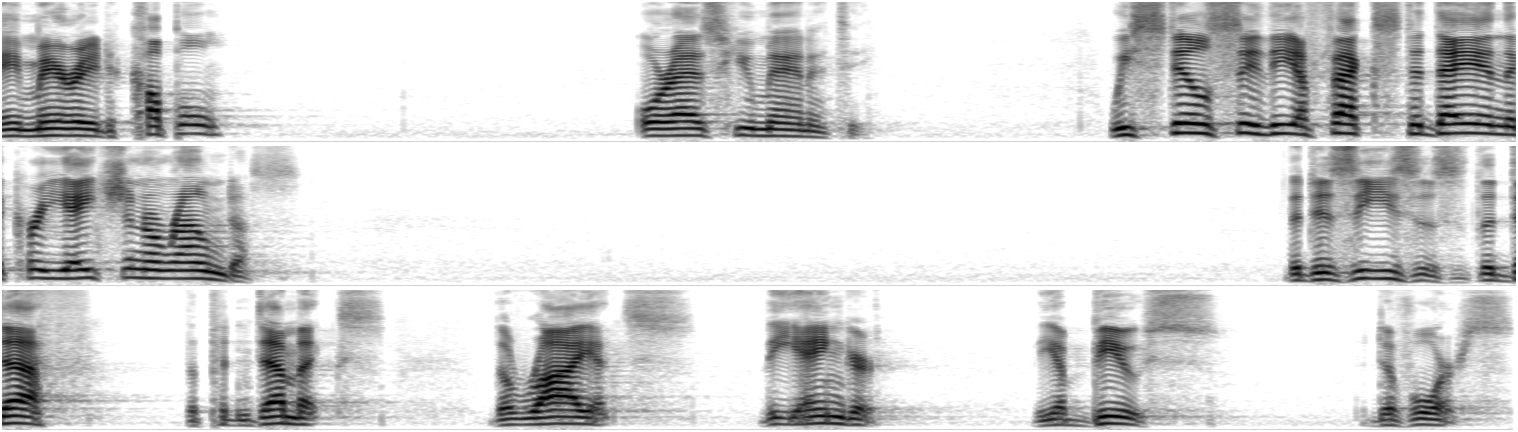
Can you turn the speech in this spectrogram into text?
a married couple or as humanity. We still see the effects today in the creation around us. the diseases, the death, the pandemics, the riots, the anger, the abuse, the divorce.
